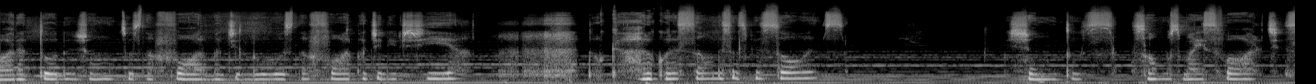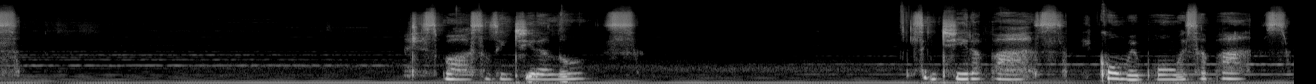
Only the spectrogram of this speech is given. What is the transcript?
agora todos juntos na forma de luz, na forma de energia o coração dessas pessoas. Juntos somos mais fortes. Eles possam sentir a luz, sentir a paz. E como é bom essa paz.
